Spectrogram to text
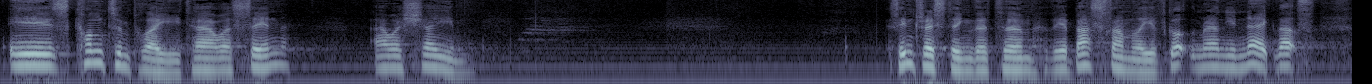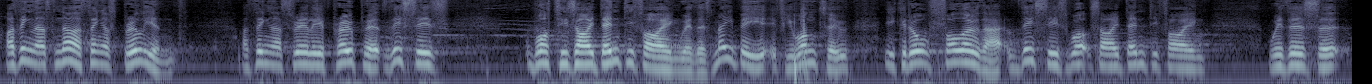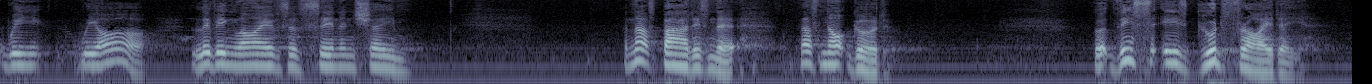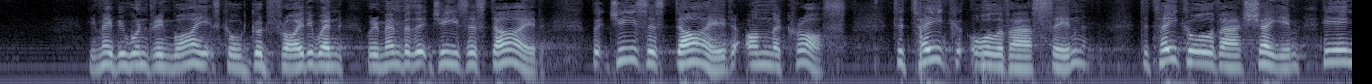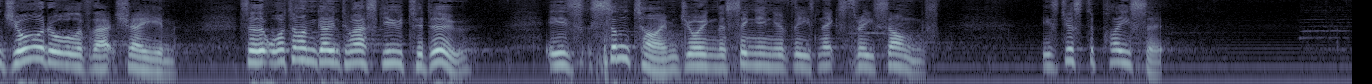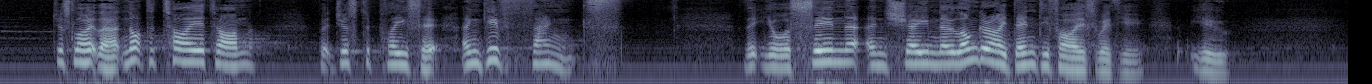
is contemplate our sin, our shame. It's interesting that um, the Abbas family have got them around your neck. That's I think that's no, I think that's brilliant. I think that's really appropriate. This is what is identifying with us. Maybe if you want to, you could all follow that. This is what's identifying with us that we, we are living lives of sin and shame. And that's bad, isn't it? That's not good. But this is Good Friday. You may be wondering why it's called Good Friday when we remember that Jesus died. But Jesus died on the cross to take all of our sin, to take all of our shame. He endured all of that shame. So that what I'm going to ask you to do is sometime during the singing of these next three songs is just to place it. Just like that. Not to tie it on, but just to place it and give thanks that your sin and shame no longer identifies with you, you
